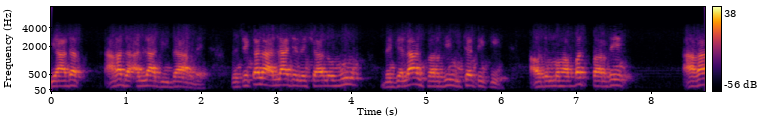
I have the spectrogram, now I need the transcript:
زیادت هغه د الله دیدار دی نو چې کله الله جل شانه د جلال پردي اوچته کی او د محبت پردي هغه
